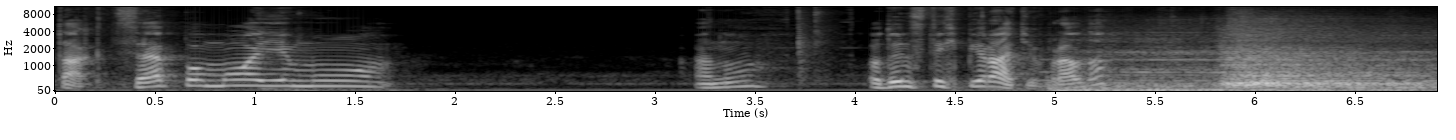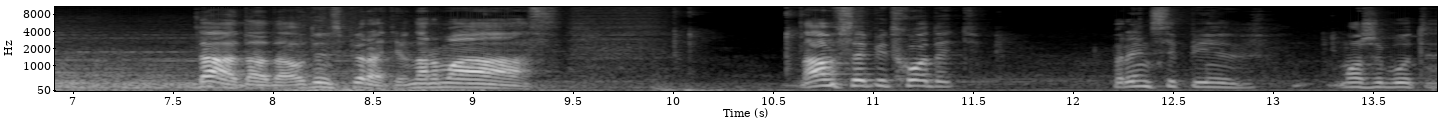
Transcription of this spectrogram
Так, це, по-моєму. А ну. Один з тих піратів, правда? Да, да, да, один з піратів. Нормас. Нам все підходить. В принципі, може бути.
